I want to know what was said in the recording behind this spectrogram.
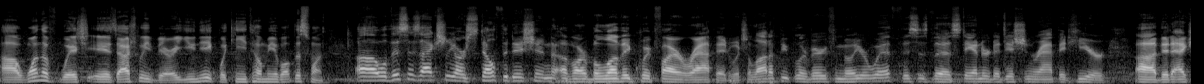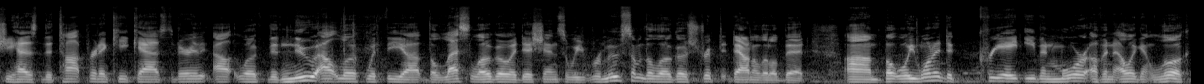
uh, one of which is actually very unique. What can you tell me about this one? Uh, well, this is actually our stealth edition of our beloved Quickfire Rapid, which a lot of people are very familiar with. This is the standard edition Rapid here uh, that actually has the top printed keycaps, the very outlook, the new outlook with the uh, the less logo edition. So we removed some of the logo, stripped it down a little bit, um, but we wanted to create even more of an elegant look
